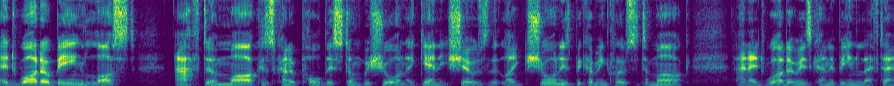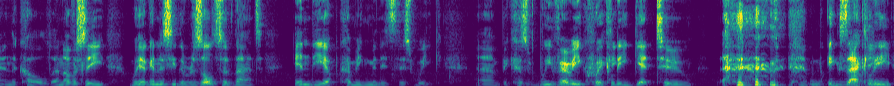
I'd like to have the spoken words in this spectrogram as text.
Eduardo being lost after Mark has kind of pulled this stunt with Sean. Again, it shows that like Sean is becoming closer to Mark, and Eduardo is kind of being left out in the cold. And obviously, we are going to see the results of that in the upcoming minutes this week, um, because we very quickly get to exactly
